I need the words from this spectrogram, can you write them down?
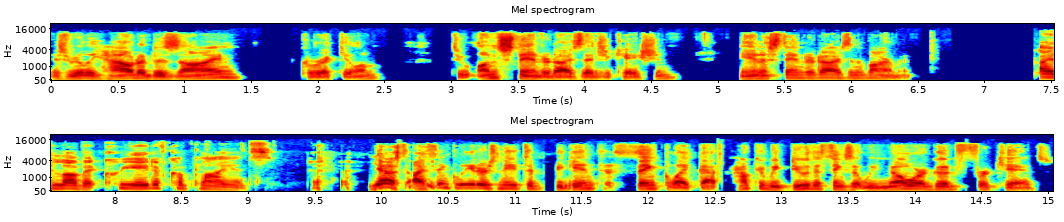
is really how to design curriculum to unstandardized education in a standardized environment. I love it. Creative compliance yes, I think leaders need to begin to think like that. How can we do the things that we know are good for kids,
